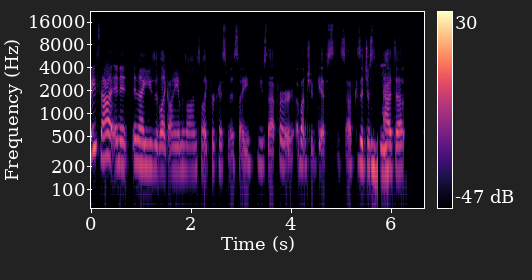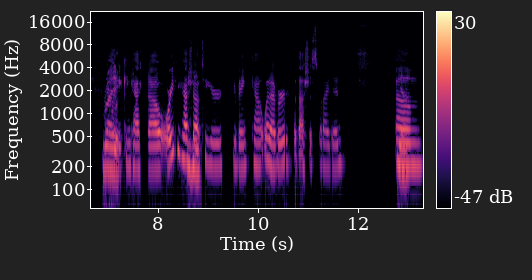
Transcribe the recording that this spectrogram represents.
I use that, and it and I use it like on Amazon. So like for Christmas, I use that for a bunch of gifts and stuff because it just Mhm. adds up and you can cash it out or you can cash Mhm. out to your your bank account whatever but that's just what i did Yeah. um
